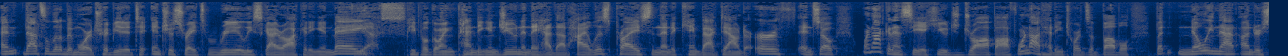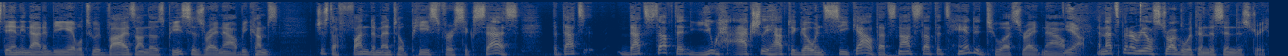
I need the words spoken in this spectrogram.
And that's a little bit more attributed to interest rates really skyrocketing in May. Yes. People going pending in June and they had that high list price and then it came back down to earth. And so we're not going to see a huge drop off. We're not heading towards a bubble. But knowing that, understanding that, and being able to advise on those pieces right now becomes just a fundamental piece for success. But that's that's stuff that you actually have to go and seek out. That's not stuff that's handed to us right now. Yeah. And that's been a real struggle within this industry.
